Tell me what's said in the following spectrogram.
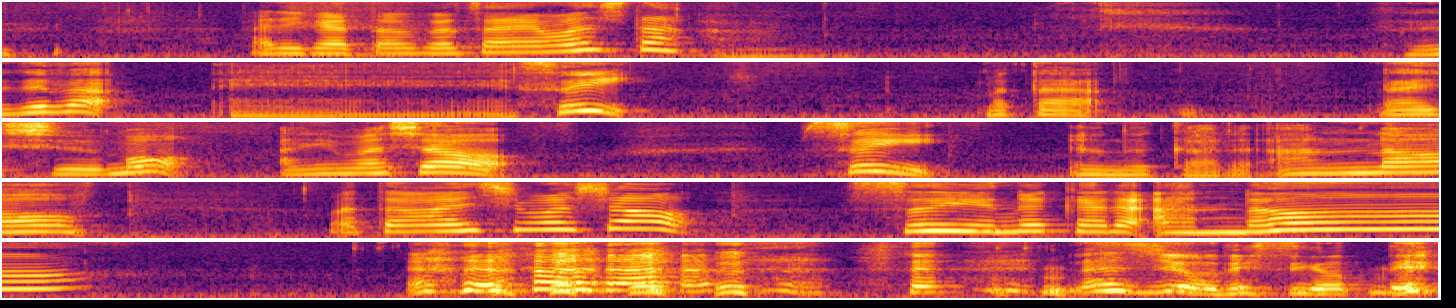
ありがとうございました。それでは、えー、スイ。また来週も会いましょう。スイウヌカルアンロー。またお会いしましょう。スイユヌからアンローンラジオですよって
